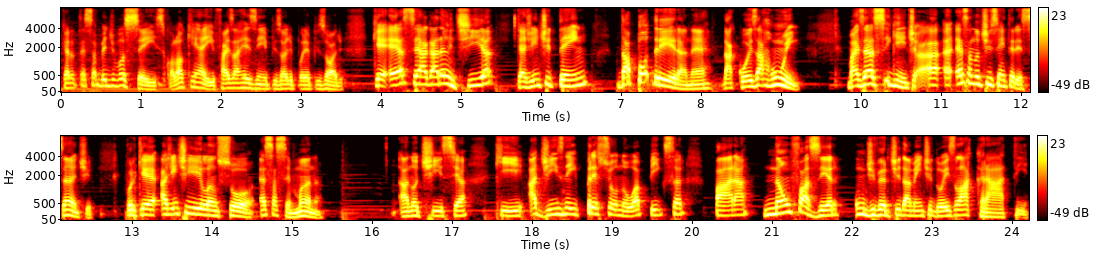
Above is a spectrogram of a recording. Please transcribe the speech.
Quero até saber de vocês. Coloquem aí, faz a resenha episódio por episódio. Porque essa é a garantia que a gente tem da podreira, né? Da coisa ruim. Mas é o seguinte, a, a, essa notícia é interessante porque a gente lançou essa semana a notícia que a Disney pressionou a Pixar para não fazer um Divertidamente 2 lacrate.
